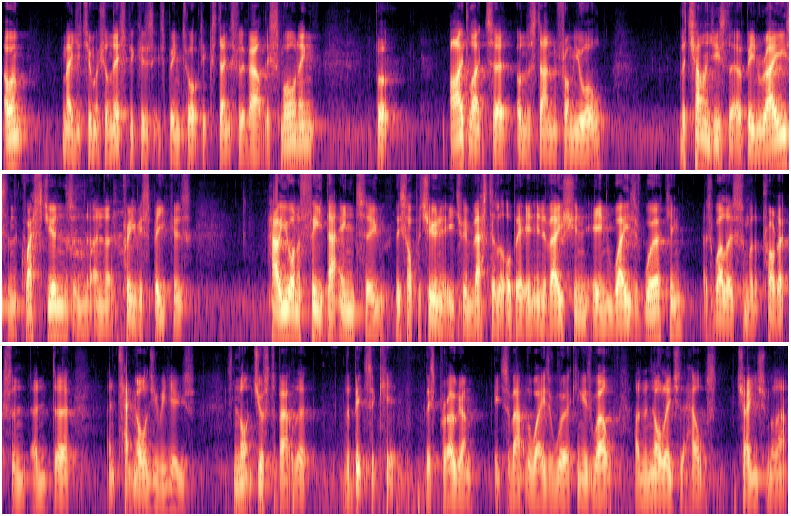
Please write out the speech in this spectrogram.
I won't major too much on this because it's been talked extensively about this morning, but I'd like to understand from you all the challenges that have been raised and the questions and, and the previous speakers, how you want to feed that into this opportunity to invest a little bit in innovation, in ways of working, as well as some of the products and, and, uh, and technology we use. It's not just about the, the bits of kit, this program, it's about the ways of working as well and the knowledge that helps change some of that.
